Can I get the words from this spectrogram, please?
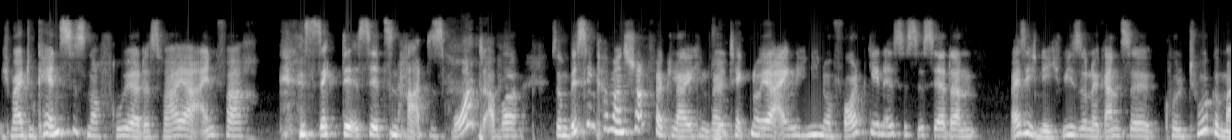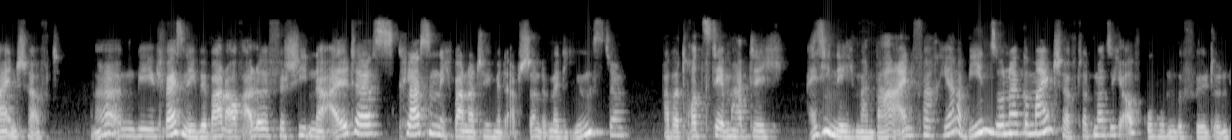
ich meine, du kennst es noch früher, das war ja einfach, Sekte ist jetzt ein hartes Wort, aber so ein bisschen kann man es schon vergleichen, weil Techno ja eigentlich nicht nur Fortgehen ist, es ist ja dann, weiß ich nicht, wie so eine ganze Kulturgemeinschaft. Ne, irgendwie, ich weiß nicht, wir waren auch alle verschiedene Altersklassen. Ich war natürlich mit Abstand immer die Jüngste, aber trotzdem hatte ich weiß ich nicht, man war einfach, ja, wie in so einer Gemeinschaft, hat man sich aufgehoben gefühlt. Und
